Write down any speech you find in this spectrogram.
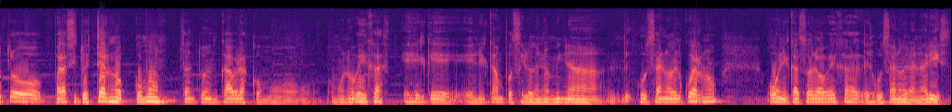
Otro parásito externo común, tanto en cabras como, como, en ovejas, es el que en el campo se lo denomina gusano del cuerno o en el caso de la oveja el gusano de la nariz.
